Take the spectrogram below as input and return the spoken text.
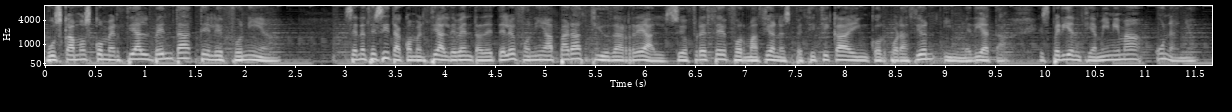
Buscamos comercial venta telefonía. Se necesita comercial de venta de telefonía para Ciudad Real. Se ofrece formación específica e incorporación inmediata. Experiencia mínima un año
